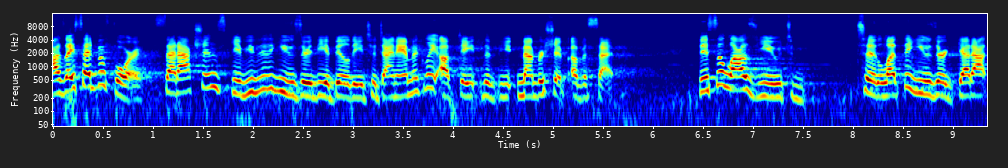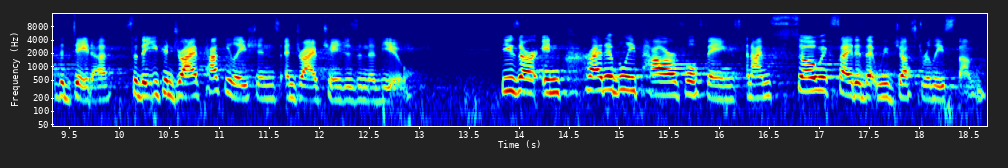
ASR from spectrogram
As I said before, set actions give you the user the ability to dynamically update the membership of a set. This allows you to to let the user get at the data so that you can drive calculations and drive changes in the view. These are incredibly powerful things, and I'm so excited that we've just released them.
